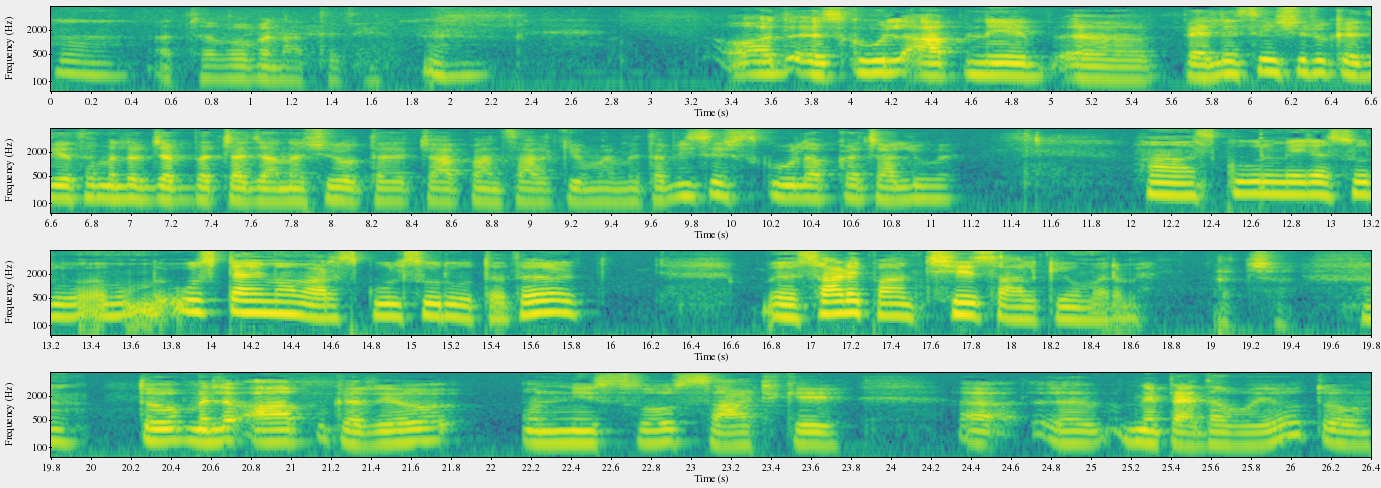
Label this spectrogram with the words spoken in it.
हाँ। अच्छा वो बनाते थे। हाँ। और स्कूल आपने पहले से शुरू कर दिया था? मतलब जब बच्चा जाना शुरू होता है चार पाँच साल की उम्र में तभी से स्कूल आपका चालू है? हाँ स्कूल मेरा शुरू उस टाइम हमारा स्कूल शुरू होता था साढ़े पाँच छः साल की उम्र में। अच्छा। हाँ। तो मतलब आप कर रहे हो 1960 के अ, में पैदा हुए हो तो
